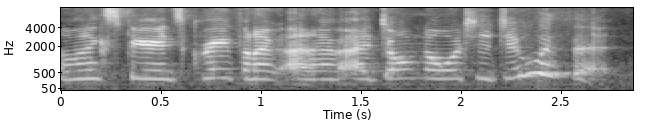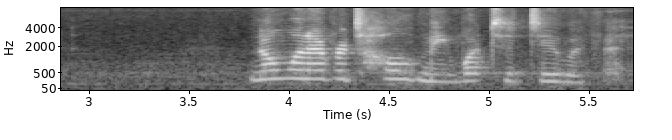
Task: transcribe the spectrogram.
I'm going to experience grief and I, and I, I don't know what to do with it. No one ever told me what to do with it.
